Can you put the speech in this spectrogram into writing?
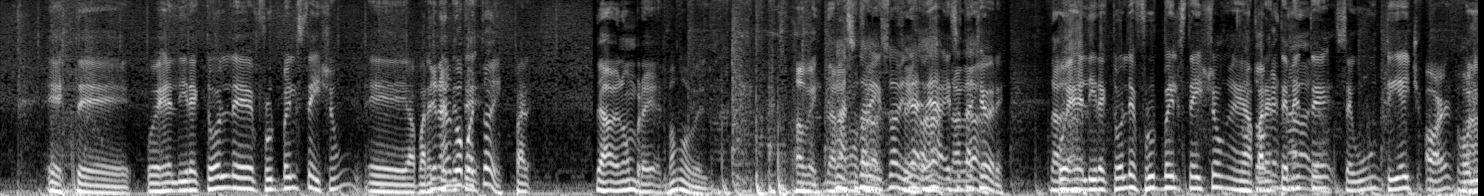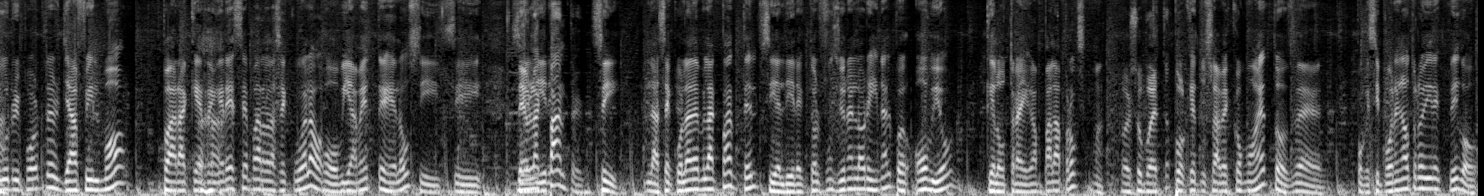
Este, pues el director de Fruitvale Station, eh, aparentemente. algo puesto ahí? Déjame ver, hombre. vamos a ver. Ok, dale. Ah, vamos eso está a- bien, eso está sí, deja, deja, eso dale, está dale. chévere. Dale, pues dale. el director de Fruitvale Station, eh, No aparentemente, nada según THR, Hollywood Reporter, ya filmó para que Ajá. regrese para la secuela. Obviamente, hello, si, si, ¿De Black Panther? Sí, la secuela de Black Panther. Si el director funciona en la original, pues obvio que lo traigan para la próxima. Por supuesto. Porque tú sabes cómo es esto. o sea, porque si ponen a otro director, digo,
